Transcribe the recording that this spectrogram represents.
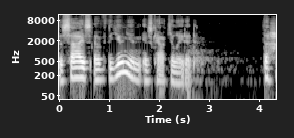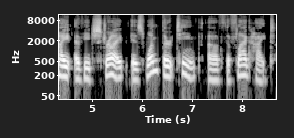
The size of the union is calculated. The height of each stripe is 1 13th of the flag height.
